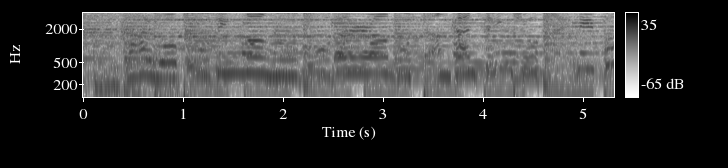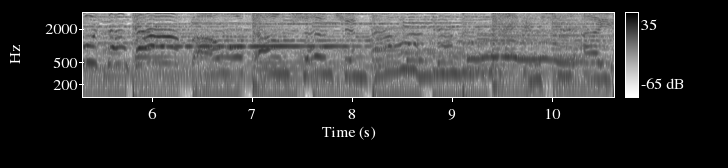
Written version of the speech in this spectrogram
现在我不停忙碌，不断让步，想看清楚，你不像他，把我当成全部。可是爱有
